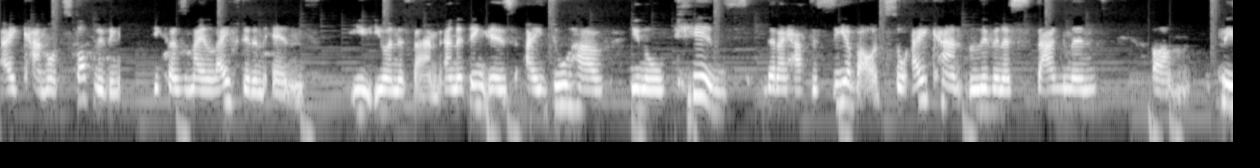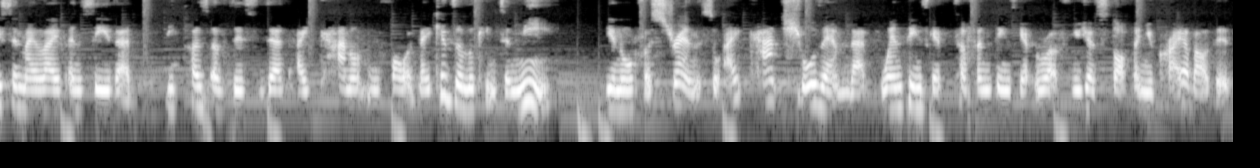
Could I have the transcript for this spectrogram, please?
I cannot stop living because my life didn't end. You, you understand? And the thing is, I do have, you know, kids that I have to see about. So I can't live in a stagnant um, place in my life and say that because of this death, I cannot move forward. My kids are looking to me, you know, for strength. So I can't show them that when things get tough and things get rough, you just stop and you cry about it.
